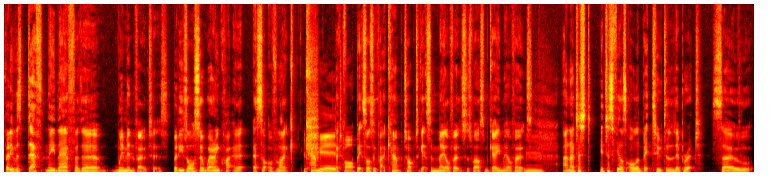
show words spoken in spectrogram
But he was definitely there for the women voters. But he's also wearing quite a, a sort of like camp sheer a- top. But it's also quite a camp top to get some male votes as well, some gay male votes. Mm. And I just, it just feels all a bit too deliberate. So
